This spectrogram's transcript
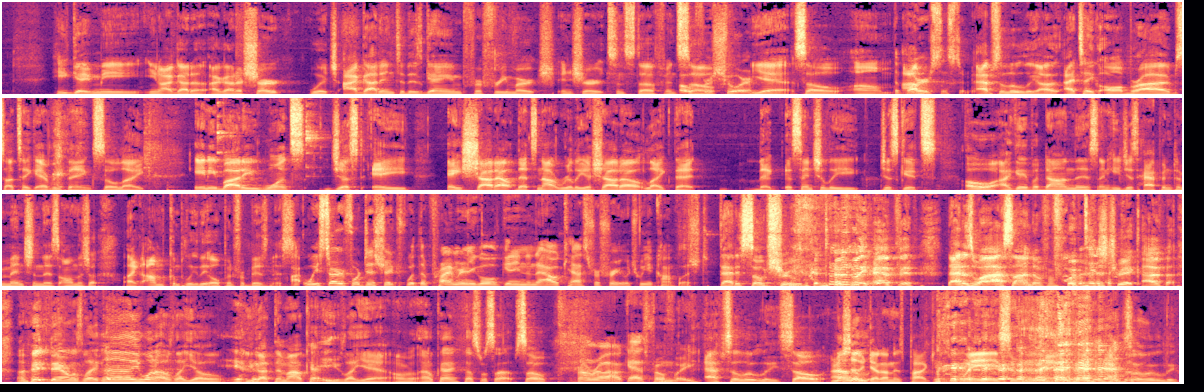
he gave me, you know, I got a I got a shirt which I got into this game for free merch and shirts and stuff, and Oh, so for sure. yeah. So um, The barter I'm- system. absolutely. I, I take all bribes. I take everything. so like anybody wants just a a shout out that's not really a shout out, like that that essentially just gets oh I gave Adán this and he just happened to mention this on the show. Like I'm completely open for business. Uh, We started Forth District with the primary goal of getting into OutKast for free, which we accomplished. That is so true. That definitely happened. That is why I signed up for Forth District. I, I met Darren was like, uh, you want? I was like, yo, you got them OutKast? He was like, yeah. Oh, okay, that's what's up. So Front row OutKast pro for you. absolutely. So I none should of- have got on this podcast way sooner, man. absolutely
